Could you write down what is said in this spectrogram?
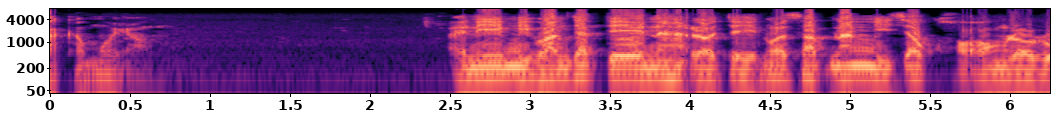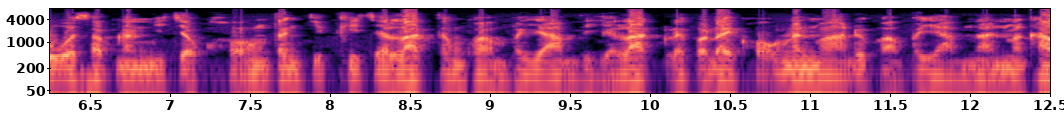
ลักขโมยเอา อันนี้มีความชัดเจนนะฮะเราจะเห็นว่าทรัพย์นั้นมีเจ้าของ เรารู้ว่าทรัพย์นั้นมีเจ้าของตั้งจิตคิดจะลักทำความพยายามที่จะลัก แล้วก็ได้ของนั้นมาด้วยความพยายามนั้น มันเข้า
